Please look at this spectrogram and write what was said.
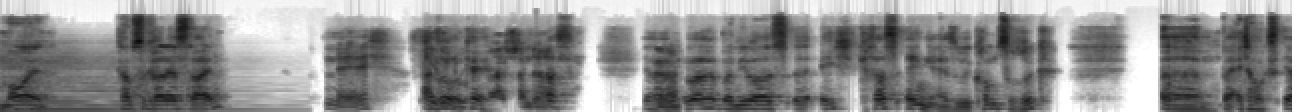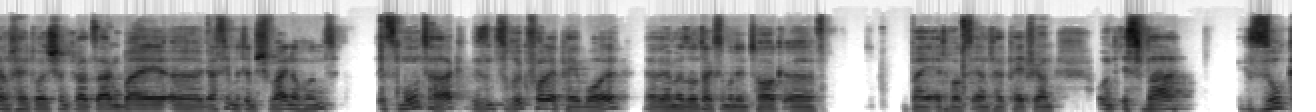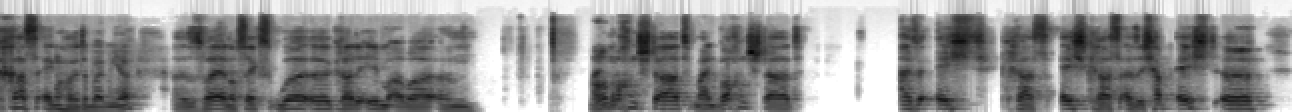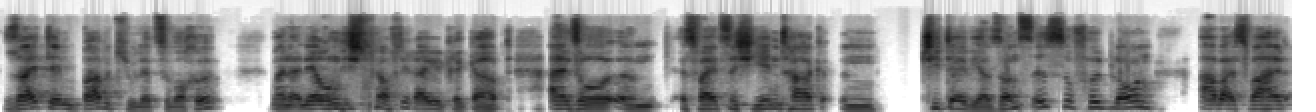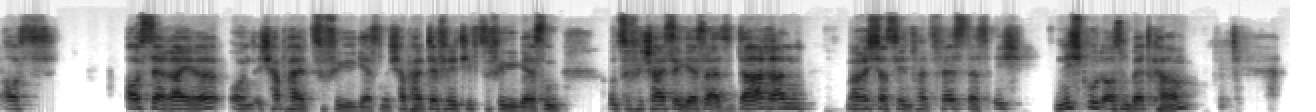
Moin. Kamst du gerade erst rein? Nee. Also, okay. Stand da. Krass. Ja, ja. Bei, mir war, bei mir war es äh, echt krass eng. Also wir kommen zurück. Ähm, bei Etterhawks Ehrenfeld wollte ich schon gerade sagen, bei äh, Gassi mit dem Schweinehund ist Montag. Wir sind zurück vor der Paywall. Ja, wir haben ja sonntags immer den Talk äh, bei Etterhawks Ehrenfeld Patreon. Und es war so krass eng heute bei mir. Also es war ja noch 6 Uhr äh, gerade eben, aber ähm, mein oh. Wochenstart, mein Wochenstart, also echt krass, echt krass. Also ich habe echt äh, seit dem Barbecue letzte Woche meine Ernährung nicht mehr auf die Reihe gekriegt gehabt. Also ähm, es war jetzt nicht jeden Tag ein Cheat Day, wie er sonst ist, so full blown, aber es war halt aus aus der Reihe und ich habe halt zu viel gegessen. Ich habe halt definitiv zu viel gegessen und zu viel Scheiße gegessen. Also daran mache ich das jedenfalls fest, dass ich nicht gut aus dem Bett kam.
